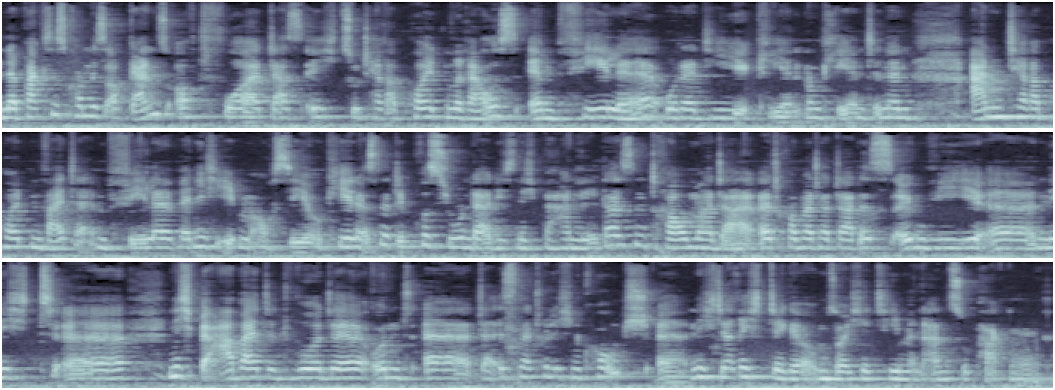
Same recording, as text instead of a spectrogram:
in der Praxis kommt es auch ganz oft vor, dass ich zu Therapeuten raus empfehle oder die Klienten und Klientinnen an Therapeuten weiterempfehle, wenn ich eben auch sehe, okay, da ist eine Depression da, die ist nicht behandelt, da ist ein Trauma da, äh, Traumata da, das irgendwie äh, nicht, äh, nicht bearbeitet wurde und äh, da ist natürlich ein Coach äh, nicht der Richtige, um solche Themen anzupacken.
